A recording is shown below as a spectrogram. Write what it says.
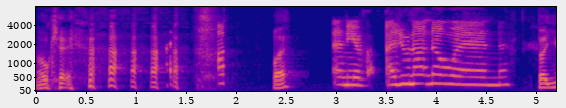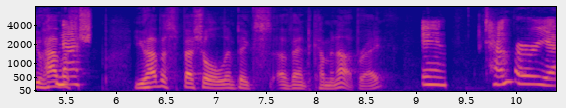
Okay. what? any of I do not know when. But you have a, you have a Special Olympics event coming up, right? In September, yeah.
